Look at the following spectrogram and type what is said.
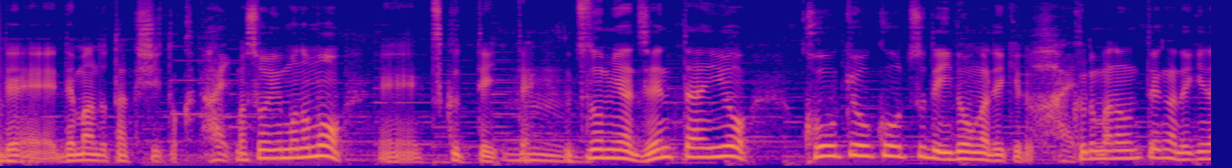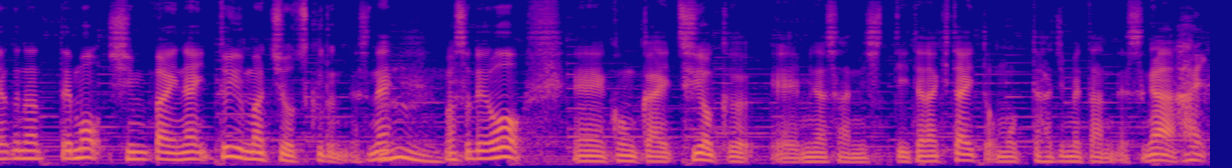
でデマンドタクシーとか、はい、まあ、そういうものも、えー、作っていって、うん、宇都宮全体を公共交通で移動ができる、はい、車の運転ができなくなっても心配ないという街を作るんですね、うん、まあ、それを、えー、今回強く、えー、皆さんに知っていただきたいと思って始めたんですが、はい、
